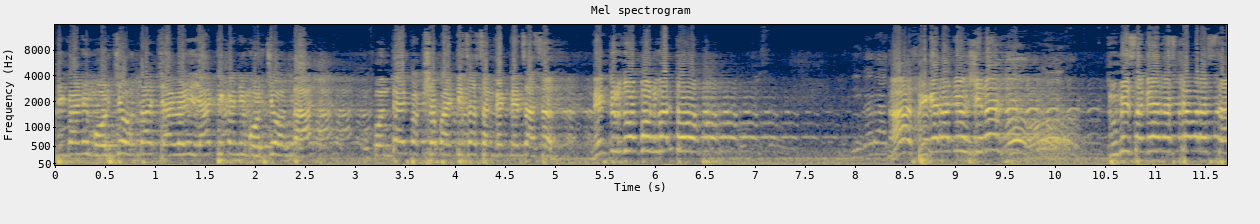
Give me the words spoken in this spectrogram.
ठिकाणी मोर्चे होतात ज्यावेळी या ठिकाणी मोर्चे होतात कोणत्याही पक्षपाठीचा संघटनेचा असं. नेतृत्व कोण करतो? हा बिगर आदिवासी ना? तुम्ही सगळे रस्त्यावर असता.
